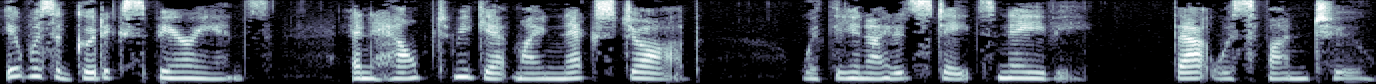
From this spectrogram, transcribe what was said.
It was a good experience and helped me get my next job with the United States Navy. That was fun too.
